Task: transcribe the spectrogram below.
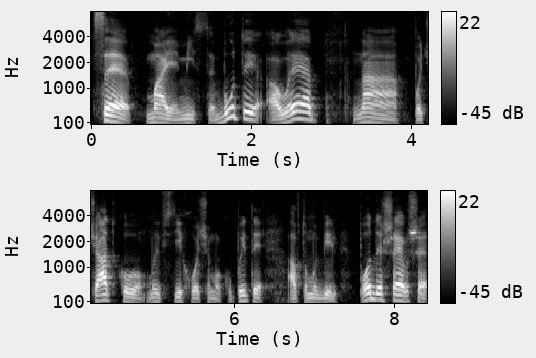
це має місце бути, але на початку ми всі хочемо купити автомобіль подешевше,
